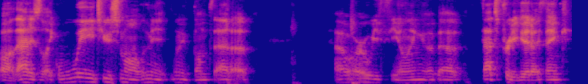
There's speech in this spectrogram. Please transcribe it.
oh that is like way too small. Let me let me bump that up. How are we feeling about that's pretty good i think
